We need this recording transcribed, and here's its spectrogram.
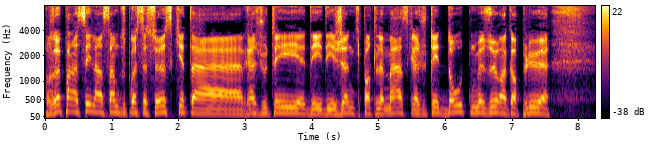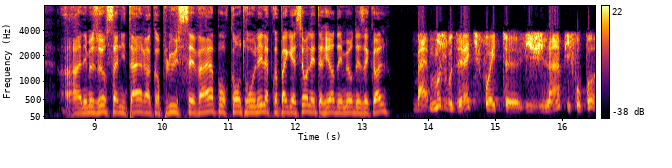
repenser l'ensemble du processus, quitte à rajouter des, des jeunes qui portent le masque, rajouter d'autres mesures encore plus euh, des mesures sanitaires encore plus sévères pour contrôler la propagation à l'intérieur des murs des écoles? Ben, moi, je vous dirais qu'il faut être euh, vigilant, puis il faut pas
